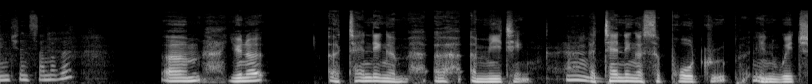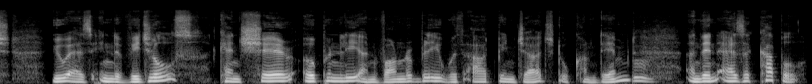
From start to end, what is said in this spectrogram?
mention some of it Um, you know, attending a, a, a meeting, attending a support group in which you as individuals can share openly and vulnerably without being judged or condemned. Mm. And then as a couple,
